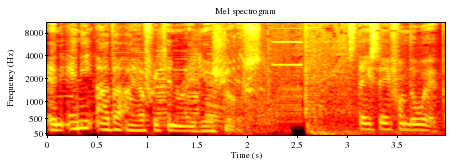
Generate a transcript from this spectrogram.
and any other iAfrikan radio shows. Stay safe on the web.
